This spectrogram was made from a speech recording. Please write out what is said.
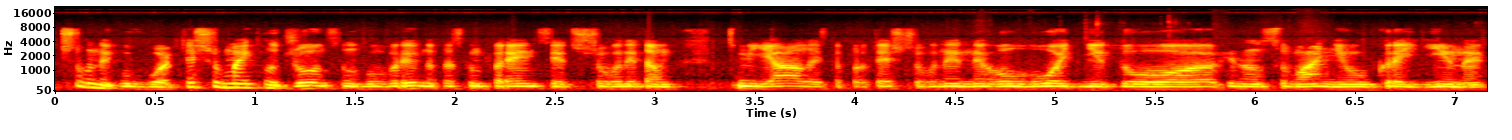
Що вони говорять? Те, що Майкл Джонсон говорив на прес-конференції, що вони там сміялися про те, що вони не голодні до фінансування України.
